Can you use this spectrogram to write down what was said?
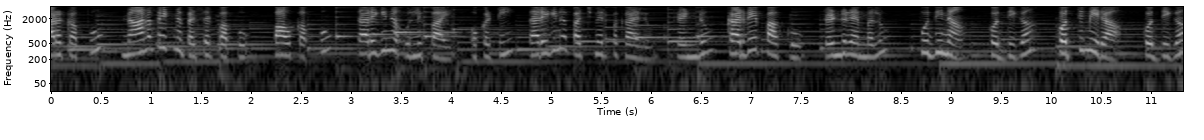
అరకప్పు నానబెట్టిన పెసరపప్పు పావు కప్పు తరిగిన ఉల్లిపాయ ఒకటి తరిగిన పచ్చిమిరపకాయలు రెండు కరివేపాకు రెండు రెమ్మలు పుదీనా కొద్దిగా కొత్తిమీర కొద్దిగా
